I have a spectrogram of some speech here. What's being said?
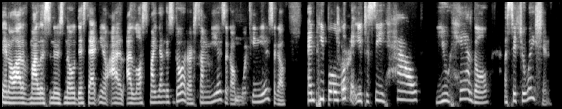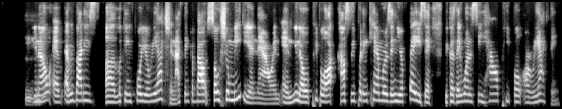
and a lot of my listeners know this that you know I, I lost my youngest daughter some years ago mm. 14 years ago and people Sorry. look at you to see how you handle a situation mm-hmm. you know and everybody's uh, looking for your reaction i think about social media now and and you know people are constantly putting cameras in your face and because they want to see how people are reacting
